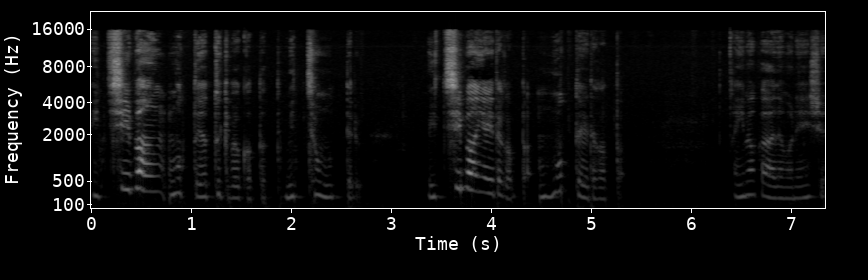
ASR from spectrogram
一番もっとやっとけばよかったってめっちゃ思ってる。一番やりたかった。もっとやりたかった。今からでも練習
